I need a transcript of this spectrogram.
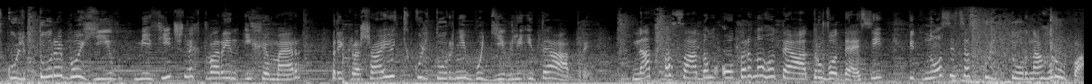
Скульптури богів, міфічних тварин і химер прикрашають культурні будівлі і театри. Над фасадом оперного театру в Одесі підноситься скульптурна група.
